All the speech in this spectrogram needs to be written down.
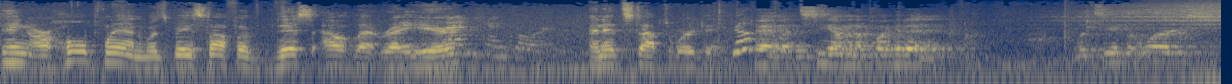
Dang, our whole plan was based off of this outlet right here, Extension cord. And it stopped working. Okay, let's see. I'm gonna plug it in. Let's see if it works.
